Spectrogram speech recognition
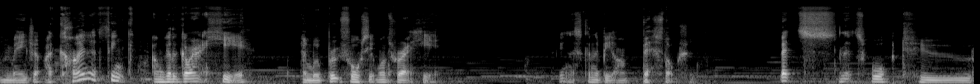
major. I kind of think I'm going to go out here, and we'll brute force it once we're out here. I think that's going to be our best option. Let's let's walk to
